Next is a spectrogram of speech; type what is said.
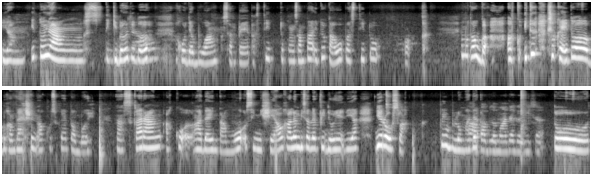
Yang itu yang sticky banget itu, aku udah buang sampai pasti tukang sampah itu tahu pasti itu. Oh. Kamu tahu gak? Aku itu suka itu bukan fashion, aku suka tomboy. Nah sekarang aku ngadain tamu si Michelle. Kalian bisa lihat videonya dia di Rose lah. Tapi belum ada. Apa belum ada gak bisa? Tuh,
